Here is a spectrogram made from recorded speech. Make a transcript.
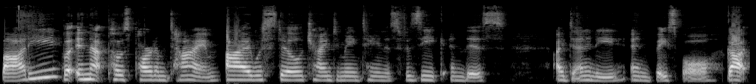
body. But in that postpartum time, I was still trying to maintain this physique and this identity and baseball. Got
